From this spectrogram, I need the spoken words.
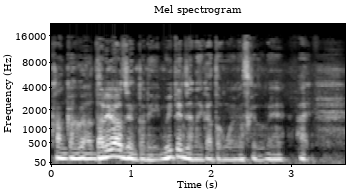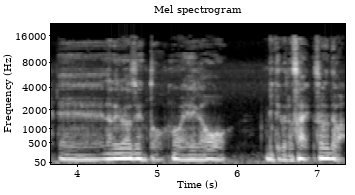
感覚がダリオ・アルジェントに向いてんじゃないかと思いますけどね。はい。えー、ダリオ・アルジェントの映画を見てください。それでは。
